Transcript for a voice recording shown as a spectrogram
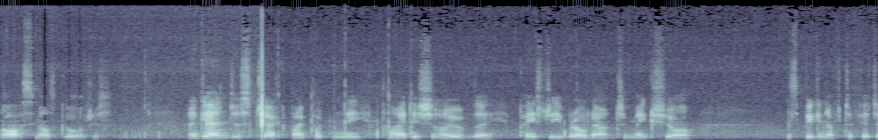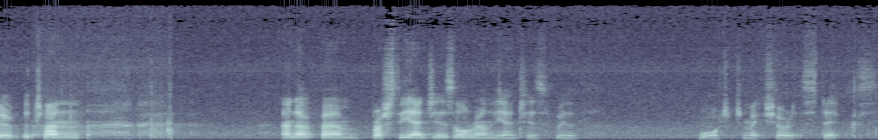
Oh, it smells gorgeous. Again, just check by putting the pie dish over the pastry you've rolled out to make sure it's big enough to fit over the top. And, and I've um, brushed the edges, all around the edges with water to make sure it sticks.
